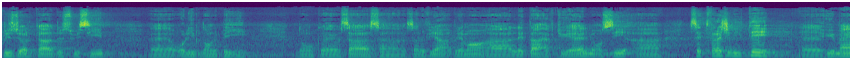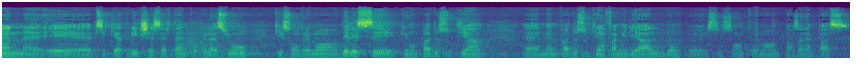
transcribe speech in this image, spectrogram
plusieurs cas de suicide euh, au Liban, dans le pays. Donc ça, ça, ça, revient vraiment à l'état actuel, mais aussi à cette fragilité euh, humaine et psychiatrique chez certaines populations qui sont vraiment délaissées, qui n'ont pas de soutien, euh, même pas de soutien familial, donc euh, ils se sentent vraiment dans un impasse.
